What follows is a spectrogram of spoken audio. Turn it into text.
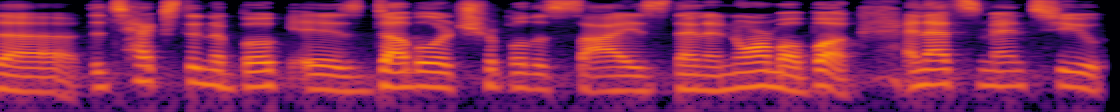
the the text in the book is double or triple the size than a normal book, and that's meant to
